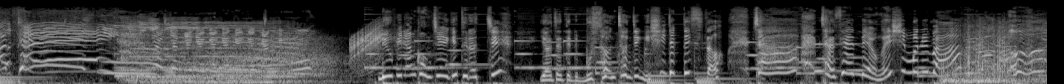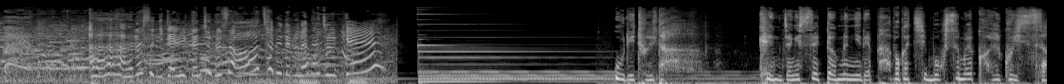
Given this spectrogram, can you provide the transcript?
못해. 류비랑 공주 얘기 들었지? 여자들의 무서운 전쟁이 시작됐어. 자, 자세한 내용은 신문을 봐. 어? 아, 알았으니까 일단 줄을 서 차례대로 나눠줄게. 우리 둘 다 굉장히 쓸데없는 일에 바보같이 목숨을 걸고 있어.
